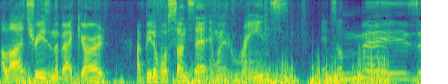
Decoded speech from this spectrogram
a lot of trees in the backyard, a beautiful sunset, and when it rains, it's amazing.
